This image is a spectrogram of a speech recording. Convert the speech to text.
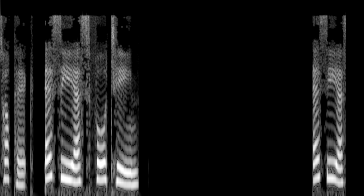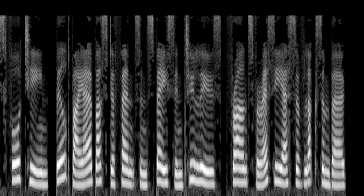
Topic SES-14 SES-14, built by Airbus Defence and Space in Toulouse, France for SES of Luxembourg,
